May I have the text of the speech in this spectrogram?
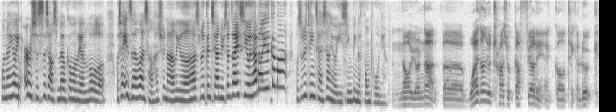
我男友已经二十四小时没有跟我联络了，我现在一直在乱想他去哪里了，他是不是跟其他女生在一起？他到底在干嘛？我是不是听起来像有疑心病的疯婆娘 No, you're not. But why don't you trust your gut feeling and go take a look?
